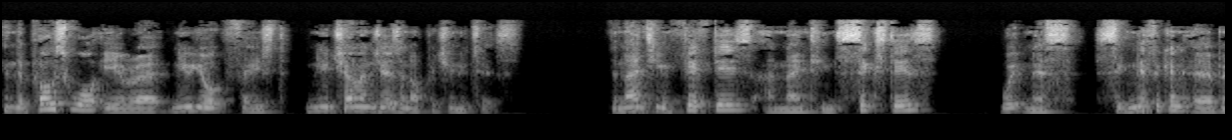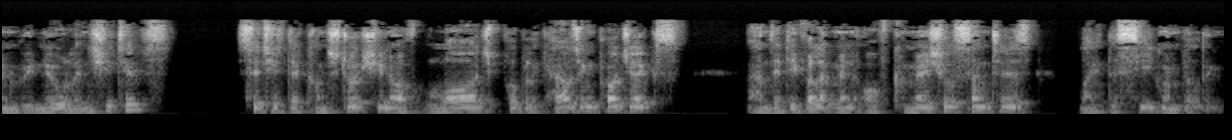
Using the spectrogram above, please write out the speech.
In the post-war era, New York faced new challenges and opportunities. The 1950s and 1960s witnessed significant urban renewal initiatives, such as the construction of large public housing projects and the development of commercial centers like the Seagram Building.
